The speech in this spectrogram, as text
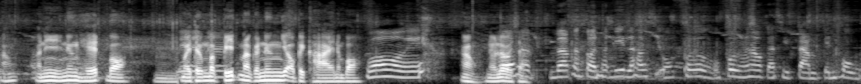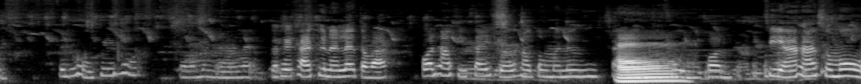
เอาอันนี้นึ่งเฮ็ดบ่อืมหมายถึงมาปิดมันก็นึ่งอย่าเอาไปขายนะบ่ว้าวไงอ้าวนั่นเลยจ้ะว่าขั้นตอนทัดดีแล้วเขาสิโอเฟิงโอเฟิงแล้วเขาก็สิตำเป็นผงเป็นผงคือพูดแต่ว่ามันอันนั้นแหละก็คล้ายๆคือนั้นแหละแต่ว่าก้อนเฮาสิใส่เกลือเฮาต้องมานึ่งใส่ อ๋อ ปุ๋ยนี่ก่อนสี่อาห้าชั่วโมง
